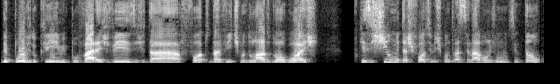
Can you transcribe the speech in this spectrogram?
depois do crime por várias vezes da foto da vítima do lado do algoz, porque existiam muitas fotos, eles contracenavam juntos. Então,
